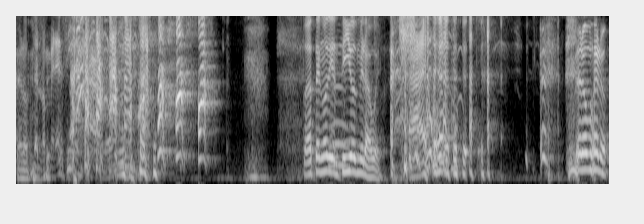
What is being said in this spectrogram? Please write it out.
Pero te lo merecías. Todavía tengo dientillos, mira, güey. Pero bueno,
